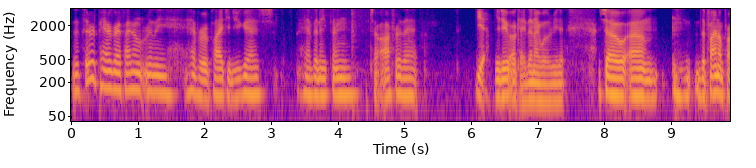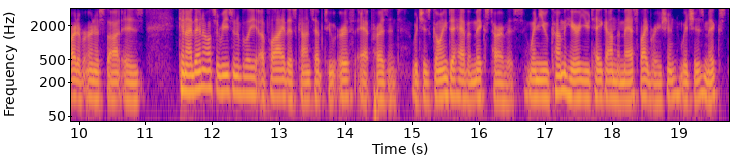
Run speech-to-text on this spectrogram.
The third paragraph, I don't really have a reply to. Do you guys have anything to offer that? Yeah. You do? Okay, then I will read it. So, um, the final part of Erna's thought is Can I then also reasonably apply this concept to Earth at present, which is going to have a mixed harvest? When you come here, you take on the mass vibration, which is mixed,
